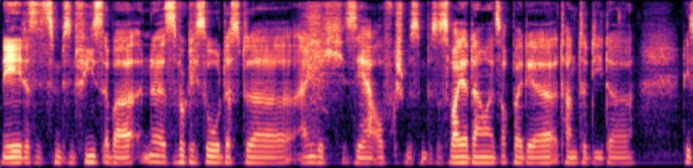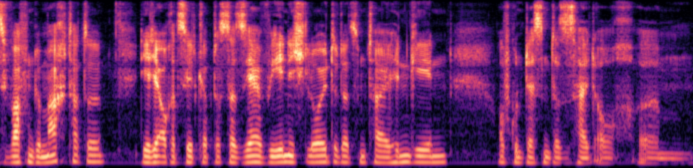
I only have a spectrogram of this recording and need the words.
Nee, das ist jetzt ein bisschen fies, aber ne, es ist wirklich so, dass du da eigentlich sehr aufgeschmissen bist. Es war ja damals auch bei der Tante, die da diese Waffen gemacht hatte. Die hat ja auch erzählt gehabt, dass da sehr wenig Leute da zum Teil hingehen, aufgrund dessen, dass es halt auch ähm,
